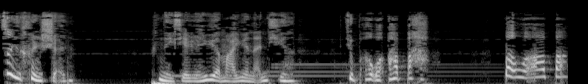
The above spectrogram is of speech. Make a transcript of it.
最恨神。那些人越骂越难听，就把我阿爸，把我阿爸。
